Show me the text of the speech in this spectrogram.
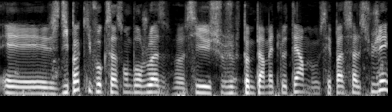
et je dis pas qu'il faut que ça soit bourgeoise, euh, si je, je peux me permettre le terme, c'est pas ça le sujet.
